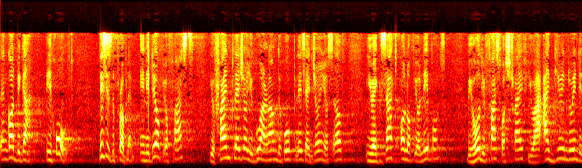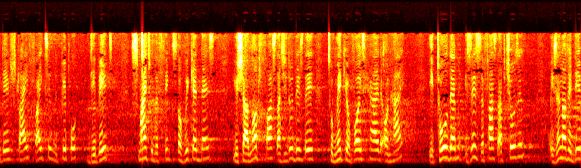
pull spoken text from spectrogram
Then God began, Behold, this is the problem. In the day of your fast, you find pleasure, you go around the whole place enjoying yourself, you exert all of your labors. Behold, you fast for strife, you are arguing during the day, strife, fighting with people, debate, smite with the fists of wickedness. You shall not fast as you do this day to make your voice heard on high. He told them, Is this the fast I've chosen? Is it not a day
